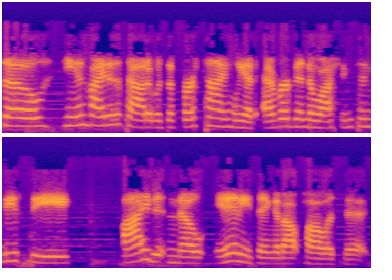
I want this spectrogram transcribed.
So he invited us out. It was the first time we had ever been to Washington, D.C. I didn't know anything about politics,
